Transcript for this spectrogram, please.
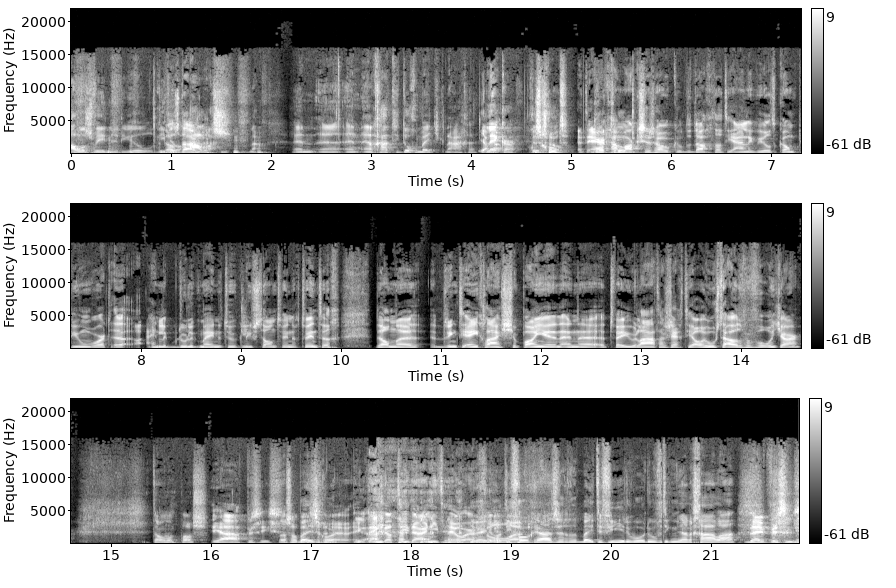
alles winnen. Die wil, die Dat is wil duidelijk. alles. Nou, en, eh, en, en gaat hij toch een beetje knagen. Ja, Lekker. is zo. goed. Het erg aan. Max is ook op de dag dat hij eindelijk wereldkampioen wordt. Eh, eindelijk bedoel ik mee natuurlijk liefst al in 2020. Dan eh, drinkt hij één glaasje champagne en, en eh, twee uur later zegt hij al... hoe is de auto voor volgend jaar? Dan een pas. Ja, precies. Dat is al bezig, hoor. eh, ik denk dat hij daar niet heel erg veel... wat hij eh, vorig jaar zegt, beter vierde worden, hoef ik niet naar de gala. Nee, precies.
